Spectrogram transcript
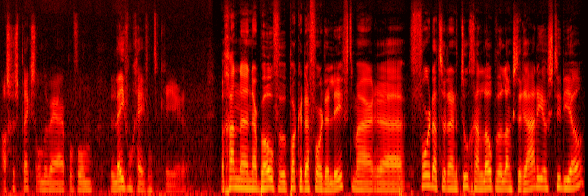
als gespreksonderwerp of om een leefomgeving te creëren? We gaan uh, naar boven, we pakken daarvoor de lift. Maar uh, voordat we daar naartoe gaan, lopen we langs de radiostudio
